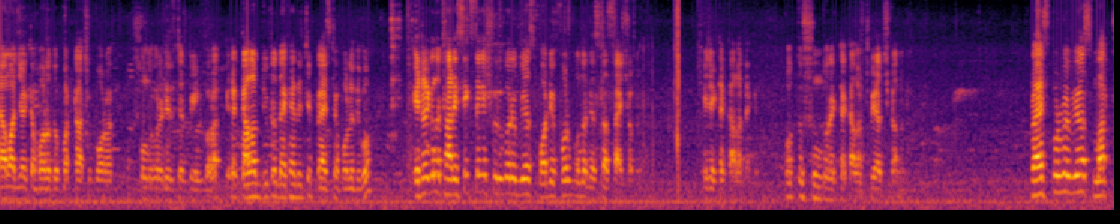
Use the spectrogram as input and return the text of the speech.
নামাজে একটা বড় দোপাট্টা আছে, বড় সুন্দর করে ডিজিটাল প্রিন্ট করা। এটা কালার দুটো দেখা দিচ্ছি, প্রাইসটা বলে দিব। এটার কিন্তু থার্টি সিক্স থেকে শুরু করে বিএস ফর্টি ফোর পর্যন্ত ড্রেসটার সাইজ হবে। এই যে একটা কালার দেখেন, কত সুন্দর একটা কালার, পেঁয়াজ কালার। প্রাইস পড়বে বিয়াস মাত্র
